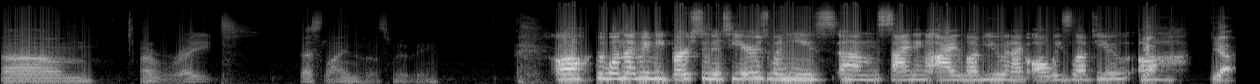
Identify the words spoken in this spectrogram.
Um. All right. Best lines in this movie. Oh, the one that made me burst into tears when he's um, signing "I love you" and I've always loved you. Oh, Yeah,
